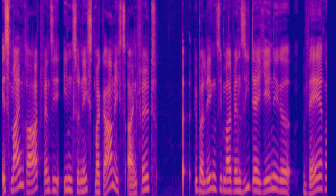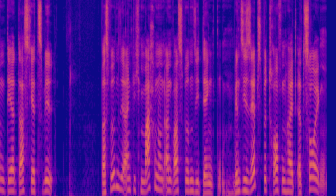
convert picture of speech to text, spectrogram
ist mein Rat, wenn Sie Ihnen zunächst mal gar nichts einfällt, äh, überlegen Sie mal, wenn Sie derjenige wären, der das jetzt will. Was würden Sie eigentlich machen und an was würden Sie denken? Wenn Sie Selbstbetroffenheit erzeugen,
